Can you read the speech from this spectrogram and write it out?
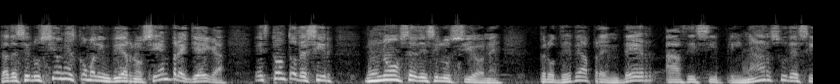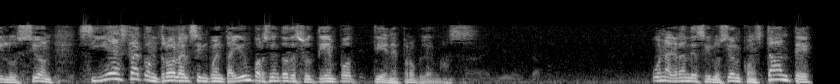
la desilusión es como el invierno, siempre llega. Es tonto decir no se desilusione, pero debe aprender a disciplinar su desilusión. Si ésta controla el 51% de su tiempo, tiene problemas. Una gran desilusión constante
